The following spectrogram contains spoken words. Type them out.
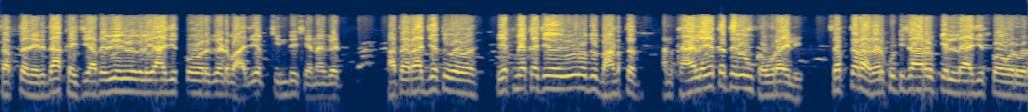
सत्ताधारी दाखायची. आता वेगवेगळे अजित पवार गट भाजप शिंदे सेना गट. आता राज्यात एकमेकाचे एकमेकाच्या विरोधात भांडतात आणि खायला एकत्र येऊन खाऊ राहिले. सत्तर हजार कोटीचा आरोप केलेला अजित पवारवर.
